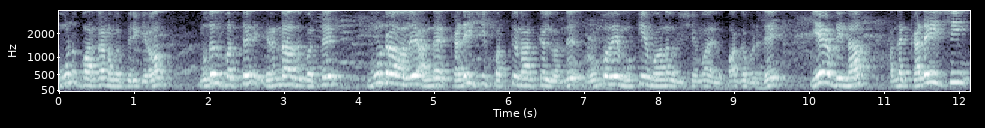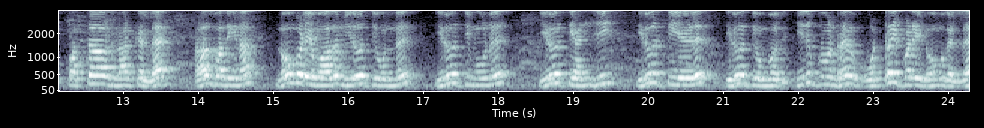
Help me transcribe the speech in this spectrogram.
மூணு பார்ட்டாக நம்ம பிரிக்கிறோம். முதல் பத்து இரண்டாவது பத்து மூன்றாவது அந்த கடைசி பத்து நாட்கள் வந்து ரொம்பவே முக்கியமான ஒரு விஷயமா இதில் பார்க்கப்படுது. ஏன் அப்படின்னா அந்த கடைசி பத்தாவது நாட்களில் அதாவது பார்த்தீங்கன்னா நோம்புடைய மாதம் இருபத்தி ஒன்று இருபத்தி மூணு இருபத்தி அஞ்சு இருபத்தி ஏழு இருபத்தி ஒன்பது இது போன்ற ஒற்றைப்படை நோம்புகளில்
